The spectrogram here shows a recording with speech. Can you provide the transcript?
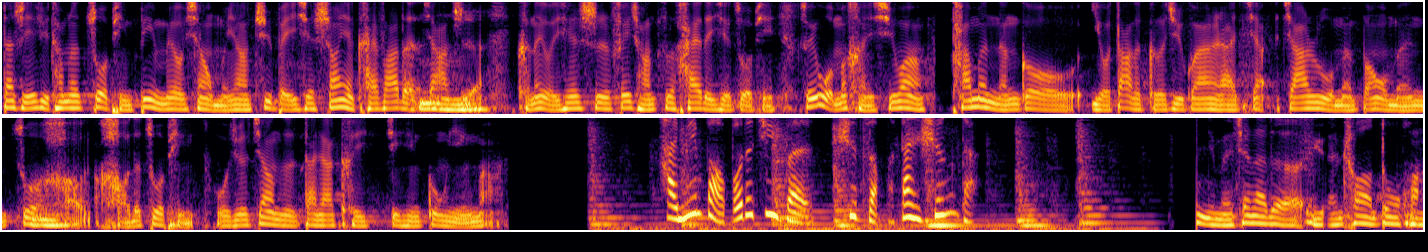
但是也许他们的作品并没有像我们一样具备一些商业开发的价值，嗯可能有一些是非常自嗨的一些作品，所以我们很希望他们能够有大的格局观来加加入我们，帮我们做好、嗯好的作品。我觉得这样子大家可以进行共赢嘛。海绵宝宝的剧本是怎么诞生的？你们现在的原创动画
